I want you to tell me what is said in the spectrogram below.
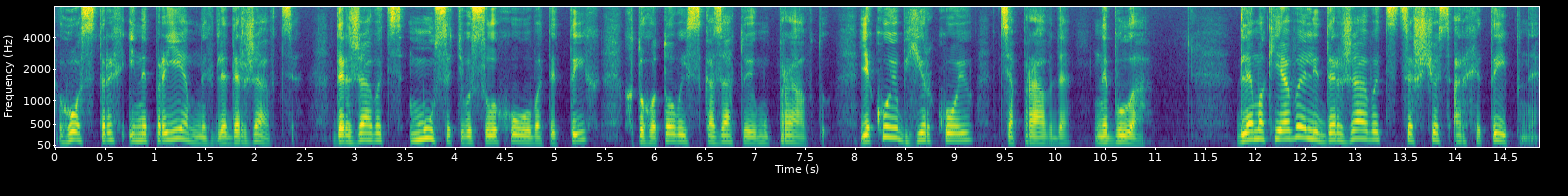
гострих і неприємних для державця. Державець мусить вислуховувати тих, хто готовий сказати йому правду, якою б гіркою ця правда не була. Для Макіавелі державець це щось архетипне.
